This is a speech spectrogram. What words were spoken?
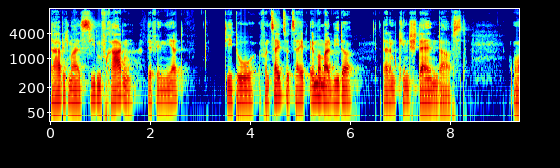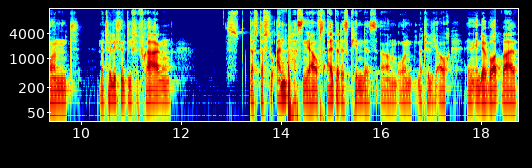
da habe ich mal sieben Fragen definiert, die du von Zeit zu Zeit immer mal wieder deinem Kind stellen darfst. Und natürlich sind diese Fragen, das darfst du anpassen, ja, aufs Alter des Kindes ähm, und natürlich auch in, in, der Wortwahl,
